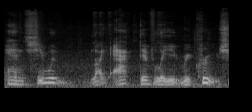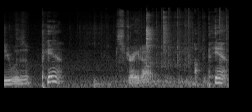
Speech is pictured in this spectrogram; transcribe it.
And she would like actively recruit. She was a pimp, straight up, a pimp.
